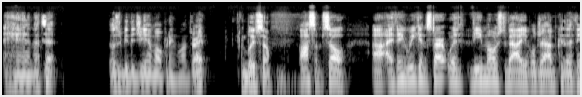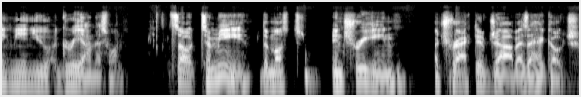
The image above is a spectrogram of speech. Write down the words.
and that's it. Those would be the GM opening ones, right? I believe so. Awesome. So uh, I think we can start with the most valuable job because I think me and you agree on this one. So to me, the most intriguing, attractive job as a head coach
